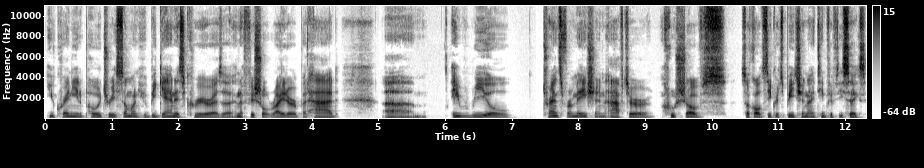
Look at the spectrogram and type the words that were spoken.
Ukrainian poetry, someone who began his career as a, an official writer but had um, a real transformation after Khrushchev's so called secret speech in 1956.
